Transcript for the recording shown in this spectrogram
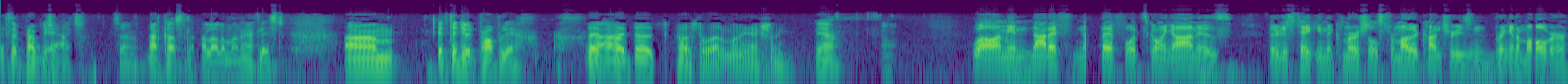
if they're publishing Yeah. it. So that costs a lot of money at least. Um, if they do it properly. That Um, that does cost a lot of money actually. Yeah. Well, I mean, not if not if what's going on is they're just taking the commercials from other countries and bringing them over.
